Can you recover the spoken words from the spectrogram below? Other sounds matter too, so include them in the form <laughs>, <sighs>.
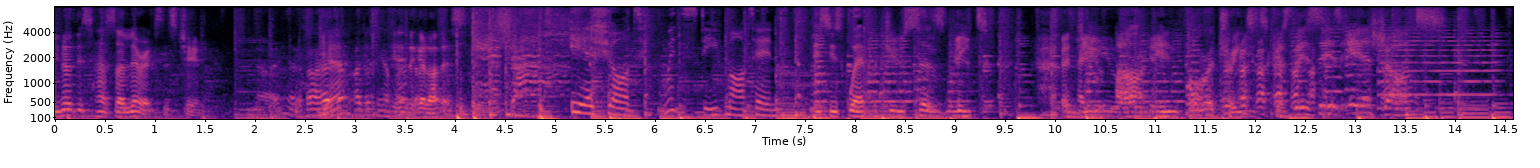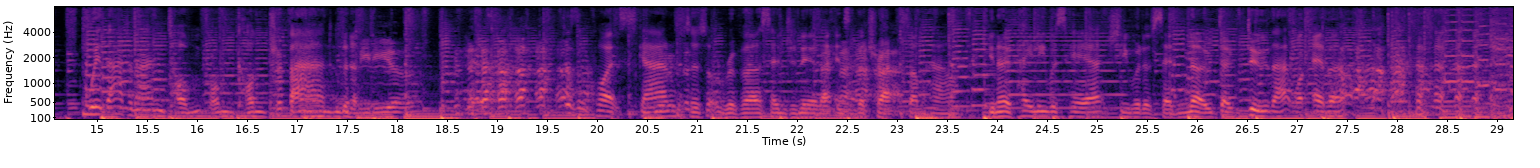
You know this has uh, lyrics, this tune? No, I don't, Yeah? I don't think I've yeah, heard they go like this. Earshot with Steve Martin. This is where producers meet. And you are in for a treat, because this is Earshot. With Adam and Tom from Contraband. The Media. <laughs> doesn't quite scan to sort of reverse engineer that into the track somehow. You know, if Haley was here, she would have said, no, don't do that, whatever. <laughs>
